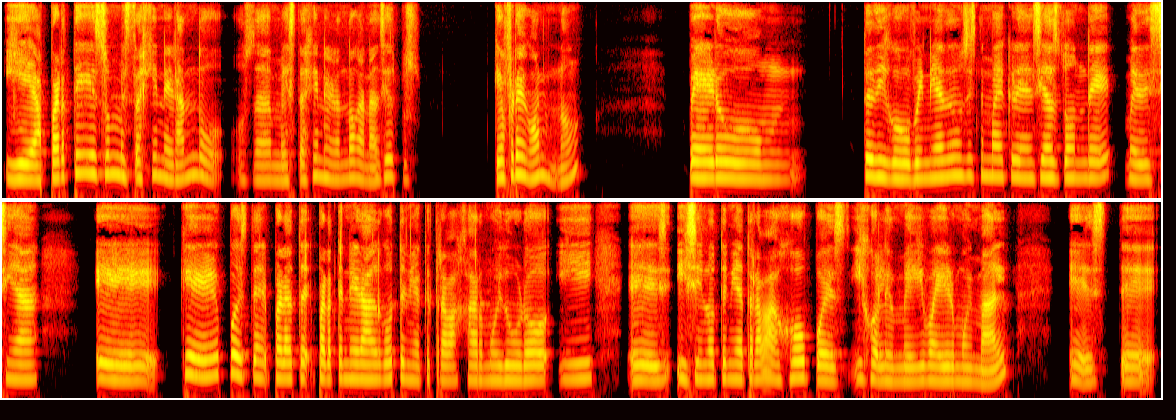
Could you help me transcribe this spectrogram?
y aparte eso me está generando, o sea, me está generando ganancias, pues qué fregón, ¿no? Pero mm, te digo, venía de un sistema de creencias donde me decía eh, que pues para, para, tener algo tenía que trabajar muy duro y, y si no tenía trabajo, pues híjole, me iba a ir muy mal. Este,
